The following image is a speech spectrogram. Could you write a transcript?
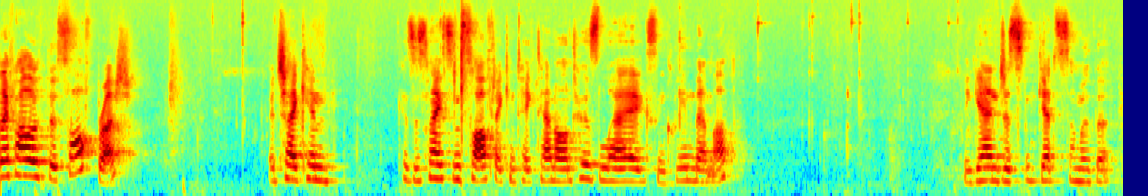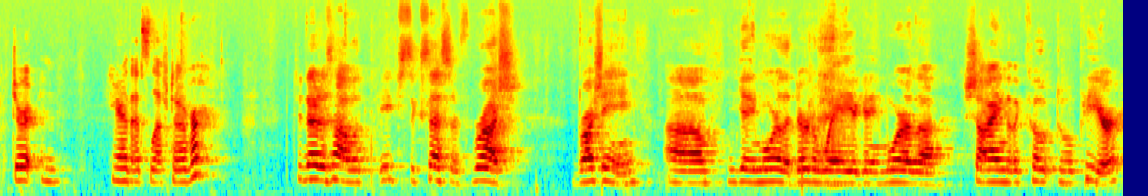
then I follow with the soft brush, which I can, because it's nice and soft, I can take down onto his legs and clean them up. Again, just get some of the dirt and hair that's left over. To notice how with each successive brush, brushing, um, you're getting more of the dirt away, you're getting more of the shine of the coat to appear.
